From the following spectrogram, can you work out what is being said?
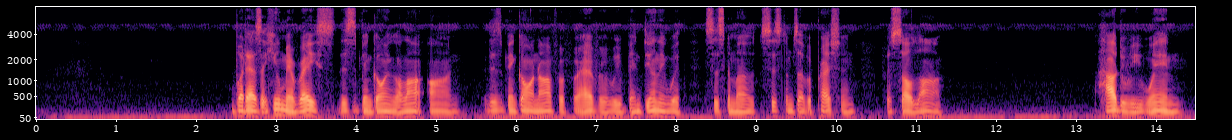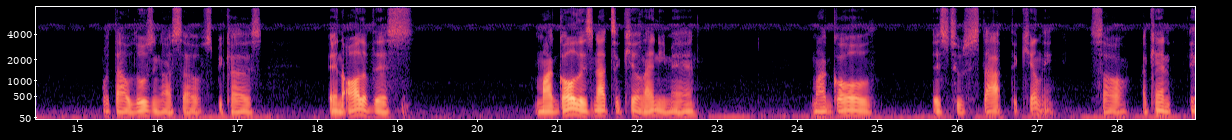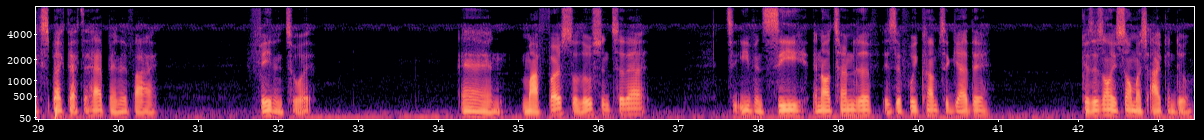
But as a human race, this has been going on this has been going on for forever. We've been dealing with system of systems of oppression for so long. How do we win without losing ourselves? Because in all of this, my goal is not to kill any man. My goal is to stop the killing. So I can't expect that to happen if I feed into it. And my first solution to that, to even see an alternative, is if we come together, because there's only so much I can do.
